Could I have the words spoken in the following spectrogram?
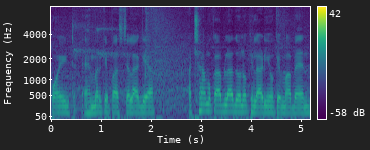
पॉइंट अहमर के पास चला गया। अच्छा मुकाबला दोनों खिलाड़ियों के माबेन।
